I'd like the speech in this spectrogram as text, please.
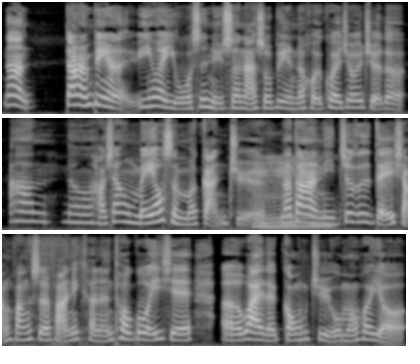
那。当然，病人因为以我是女生来说，病人的回馈就会觉得啊，那好像没有什么感觉。嗯、那当然，你就是得想方设法，你可能透过一些额外的工具，我们会有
